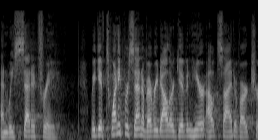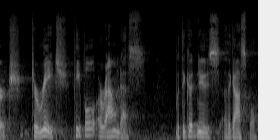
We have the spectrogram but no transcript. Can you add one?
and we set it free. We give 20% of every dollar given here outside of our church to reach people around us with the good news of the gospel.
